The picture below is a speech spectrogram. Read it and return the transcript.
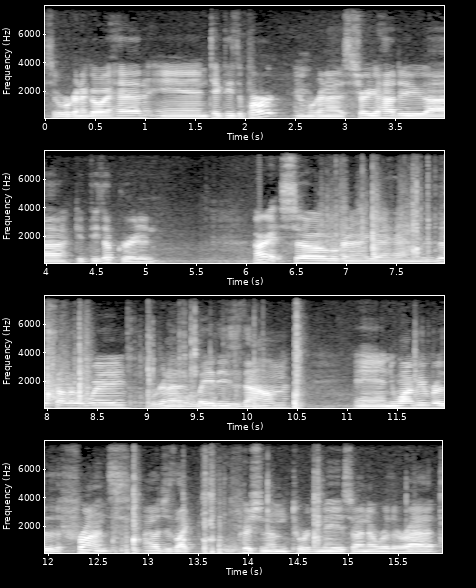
So we're going to go ahead and take these apart and we're going to show you how to uh, get these upgraded. Alright, so we're going to go ahead and move this out of the way. We're going to lay these down and you want to remember the fronts. I just like pushing them towards me so I know where they're at.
